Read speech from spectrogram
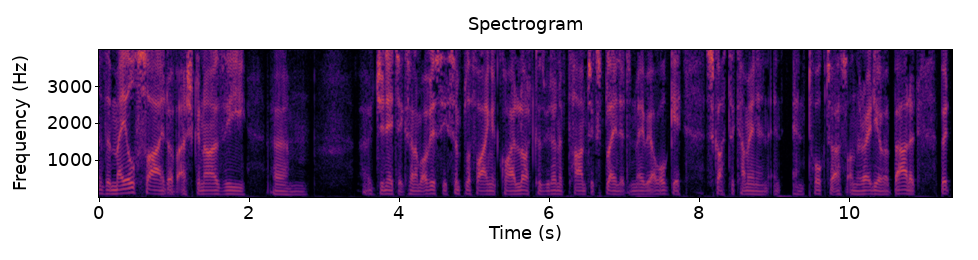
the male side of Ashkenazi um, uh, genetics, and I'm obviously simplifying it quite a lot because we don't have time to explain it, and maybe I will get Scott to come in and, and, and talk to us on the radio about it. But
